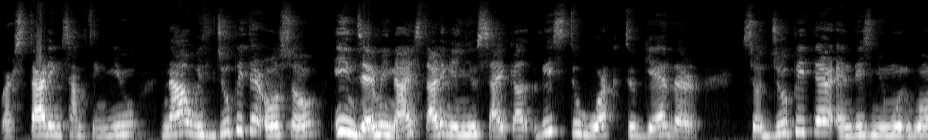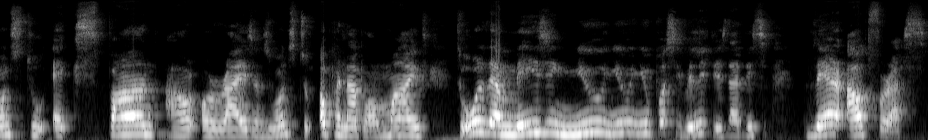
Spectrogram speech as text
we're starting something new. Now with Jupiter also in Gemini, starting a new cycle, these two work together. So Jupiter and this new moon wants to expand our horizons, wants to open up our mind to all the amazing new, new, new possibilities that is there out for us.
